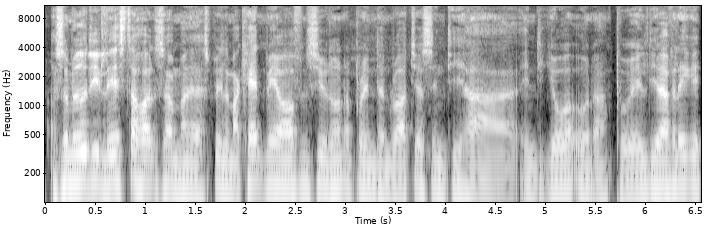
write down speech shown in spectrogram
Og så møder de et Leicester-hold, som har spillet markant mere offensivt under Brendan Rodgers, end de, har, end de gjorde under Puel. De er i hvert fald ikke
